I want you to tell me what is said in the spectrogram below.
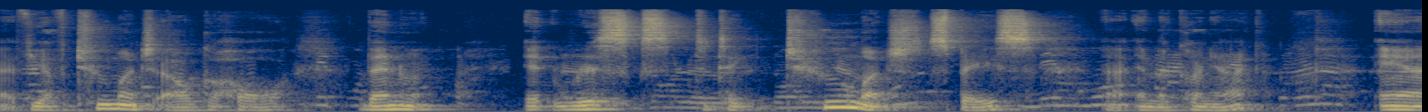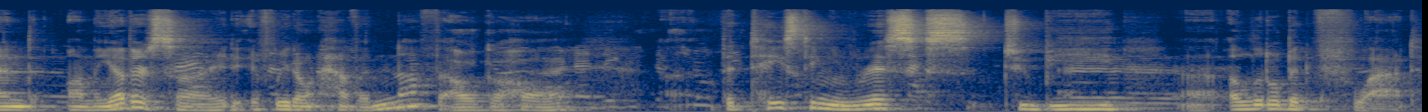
if you have too much alcohol, then it risks to take too much space uh, in the cognac. And on the other side, if we don't have enough alcohol, uh, the tasting risks to be uh, a little bit flat.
